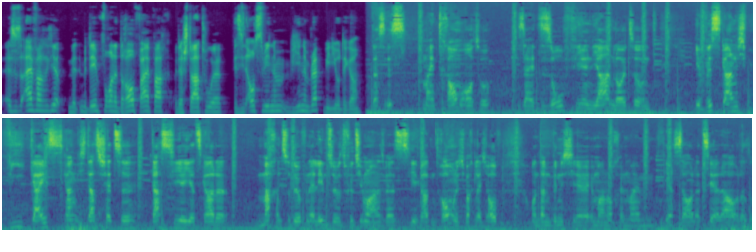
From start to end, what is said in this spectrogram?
es ist einfach hier mit, mit dem vorne drauf, einfach mit der Statue. Es sieht aus wie in einem, wie in einem Rap-Video, Digga. Das ist mein Traumauto seit so vielen Jahren, Leute. Und ihr wisst gar nicht, wie geisteskrank ich das schätze, das hier jetzt gerade machen zu dürfen, erleben zu dürfen. Es fühlt sich immer an, als wäre es hier gerade ein Traum und ich wach gleich auf und dann bin ich äh, immer noch in meinem Fiesta oder CLA oder so.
